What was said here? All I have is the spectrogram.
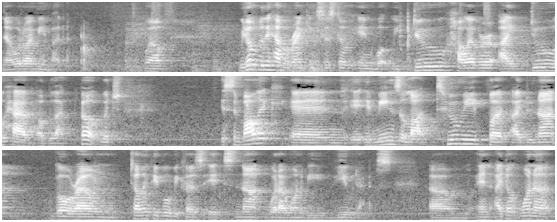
Now, what do I mean by that? Well, we don't really have a ranking system in what we do. However, I do have a black belt, which is symbolic and it, it means a lot to me, but I do not go around telling people because it's not what I want to be viewed as. Um, and I don't want to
